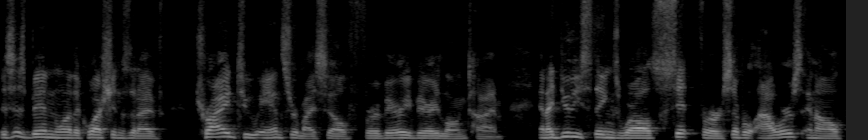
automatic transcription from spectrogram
This has been one of the questions that I've tried to answer myself for a very, very long time. And I do these things where I'll sit for several hours and I'll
